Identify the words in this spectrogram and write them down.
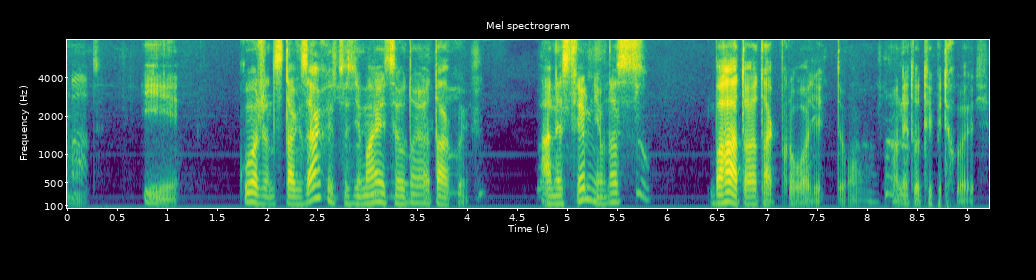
От. І кожен стак захисту знімається одною атакою. А нестримні в нас багато атак проводять, тому вони тут і підходять.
